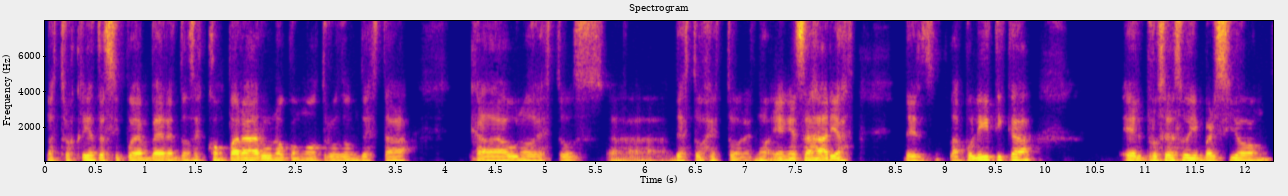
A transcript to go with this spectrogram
nuestros clientes sí pueden ver entonces comparar uno con otro dónde está cada uno de estos, ah, de estos gestores. ¿no? En esas áreas de la política, el proceso de inversión,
